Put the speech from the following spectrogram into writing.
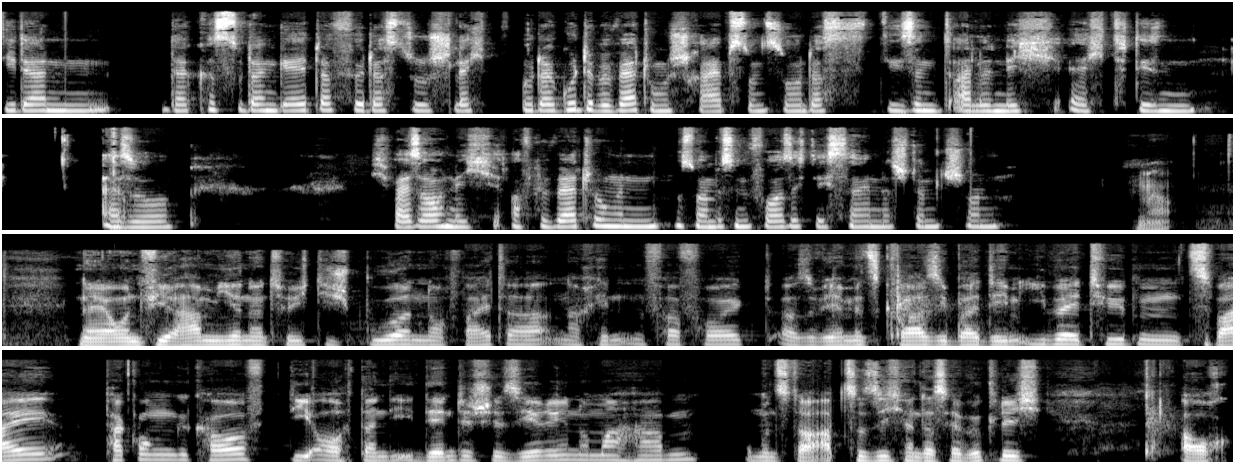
die dann, da kriegst du dann Geld dafür, dass du schlecht oder gute Bewertungen schreibst und so. Das, die sind alle nicht echt. Die sind, also ich weiß auch nicht, auf Bewertungen muss man ein bisschen vorsichtig sein, das stimmt schon. Ja. Naja, und wir haben hier natürlich die Spuren noch weiter nach hinten verfolgt. Also wir haben jetzt quasi bei dem eBay-Typen zwei Packungen gekauft, die auch dann die identische Seriennummer haben um uns da abzusichern, dass er wirklich auch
